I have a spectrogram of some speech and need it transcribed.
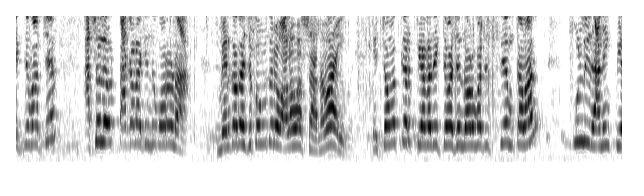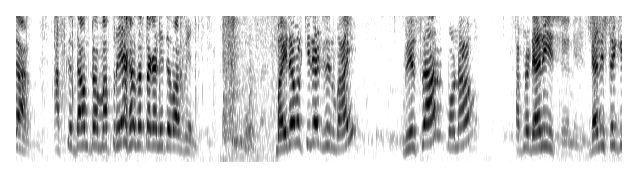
দেখতে পাচ্ছেন। আসলে ওর টাকাটা কিন্তু বড় না। মেন কথা হচ্ছে কবুতরের ভালোবাসা না ভাই? এই চমৎকার পেয়ারটা দেখতে পাচ্ছেন normally same colour fully running pair. আজকে দামটা মাত্র এক হাজার টাকা নিতে পারবেন। ভাই এটা আবার কি দিয়েছেন ভাই? রেসার বনাম আপনার ড্যানিশ। ড্যানিশ। ড্যানিশটা কি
